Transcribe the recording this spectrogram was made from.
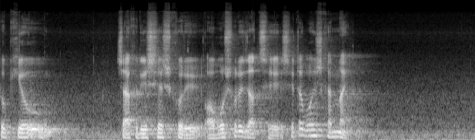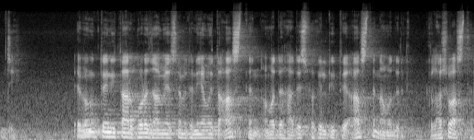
তো কেউ চাকরি শেষ করে অবসরে যাচ্ছে, সেটা বহিষ্কার নাই। জি। এবং তিনি তারপরে জামিয়া ইসলামীতে নিয়মিত আসতেন, আমাদের হাদিস ফ্যাকাল্টিতে আসতেন, আমাদের ক্লাসও আসতেন।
